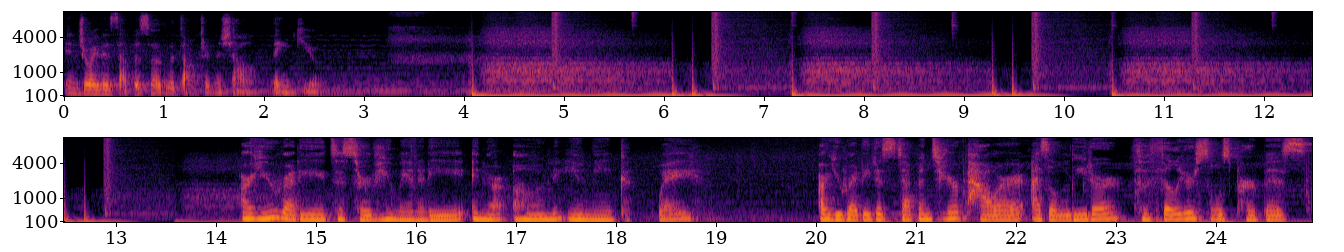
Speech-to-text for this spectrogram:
Enjoy this episode with Dr. Michelle. Thank you. Are you ready to serve humanity in your own unique way? Are you ready to step into your power as a leader, fulfill your soul's purpose,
